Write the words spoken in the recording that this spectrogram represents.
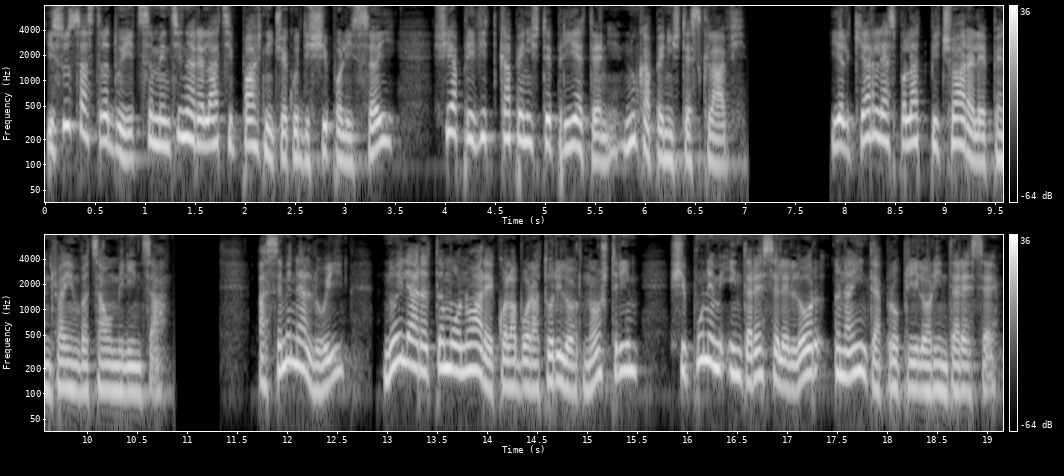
Isus a străduit să mențină relații pașnice cu discipolii săi și i-a privit ca pe niște prieteni, nu ca pe niște sclavi. El chiar le-a spălat picioarele pentru a învăța umilința. Asemenea lui, noi le arătăm onoare colaboratorilor noștri și punem interesele lor înaintea propriilor interese.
